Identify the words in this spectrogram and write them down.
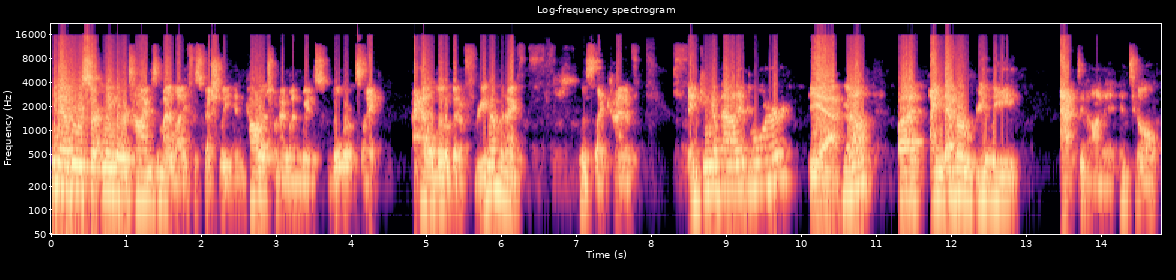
you know, there were certainly there were times in my life, especially in college when I went away to school, where it was like I had a little bit of freedom and I was like kind of thinking about it more. Yeah. You know, but I never really acted on it until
